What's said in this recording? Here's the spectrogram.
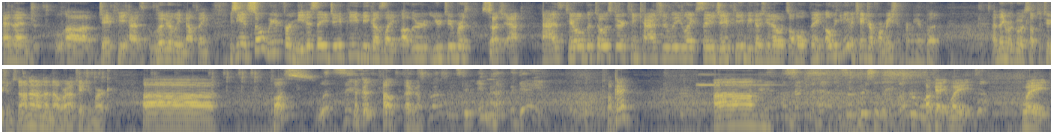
And then uh, JP has literally nothing. You see, it's so weird for me to say JP because like other YouTubers, such as as Tail of the Toaster can casually like say JP because you know it's a whole thing. Oh, we can even change our formation from here, but I think we're good with substitutions. No, no, no, no, no. We're not changing Mark. Uh, plus. Let's see. That good? Oh, there we go. Instructions can impact the game. Okay. Um. The second half is officially underway. Okay, wait. Wait.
